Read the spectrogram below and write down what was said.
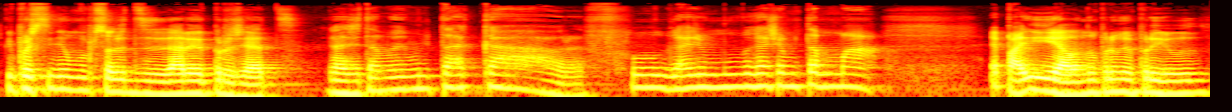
E depois tinha uma professora de área de projeto. A gaja também muito cabra. O gajo, a gaja é muito má. Epá, e ela no primeiro período.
